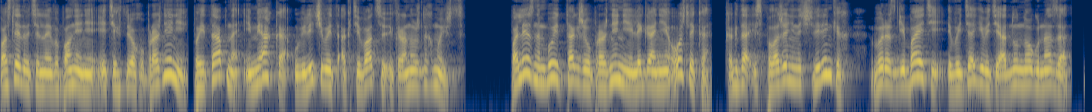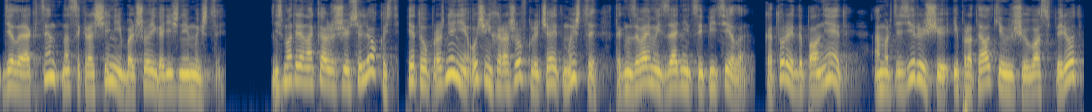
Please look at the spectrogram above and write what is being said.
Последовательное выполнение этих трех упражнений поэтапно и мягко увеличивает активацию икроножных мышц. Полезным будет также упражнение легания ослика, когда из положения на четвереньках вы разгибаете и вытягиваете одну ногу назад, делая акцент на сокращении большой ягодичной мышцы. Несмотря на кажущуюся легкость, это упражнение очень хорошо включает мышцы так называемой задней цепи тела, которые дополняют амортизирующую и проталкивающую вас вперед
